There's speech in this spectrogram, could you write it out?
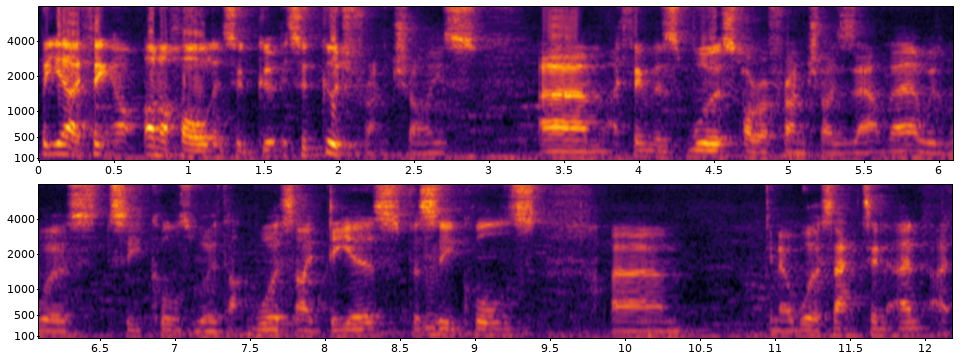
but yeah, I think on a whole, it's a good it's a good franchise. Um, I think there's worse horror franchises out there with worse sequels, with worse ideas for sequels. Um, you know, worse acting, and I,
